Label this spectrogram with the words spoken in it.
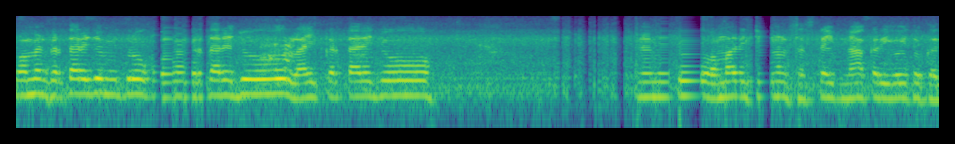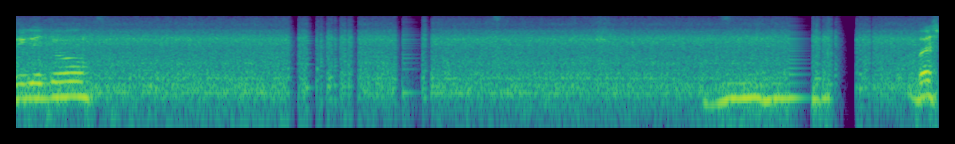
કોમેન્ટ કરતા રહેજો મિત્રો કોમેન્ટ કરતા રહેજો લાઈક કરતા રહેજો. અને મિત્રો, અમારી ચેનલ સબસ્ક્રાઈબ ના કરી હોય તો કરી લેજો. બસ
